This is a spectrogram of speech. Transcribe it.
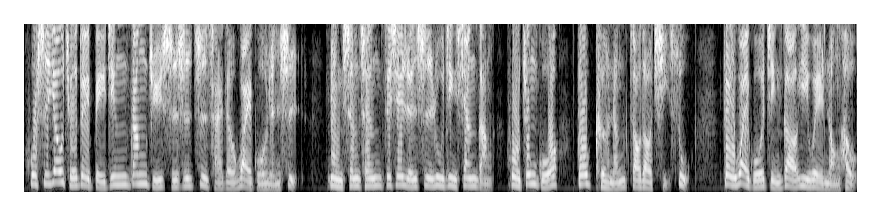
或是要求对北京当局实施制裁的外国人士，并声称这些人士入境香港或中国都可能遭到起诉，对外国警告意味浓厚。《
